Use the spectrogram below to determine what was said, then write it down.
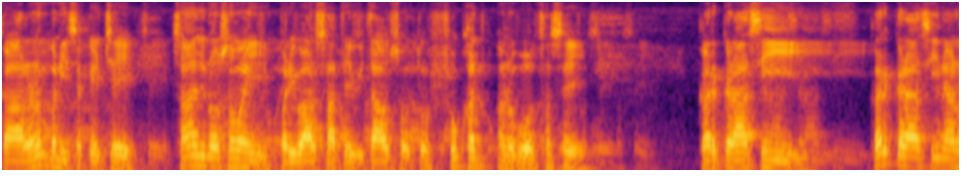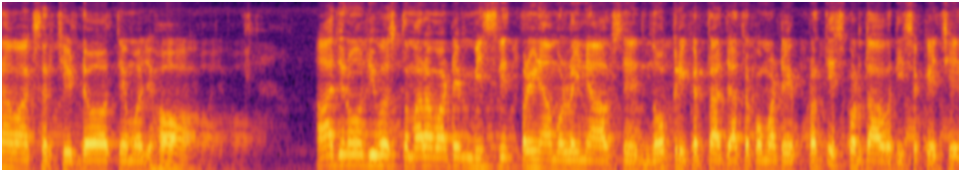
કારણ બની શકે છે. સાંજનો સમય પરિવાર સાથે વિતાવશો તો સુખદ અનુભવ થશે. કર્ક રાશિ. કર્ક રાશિના નામાક્ષર છે ડ તેમજ હ. આજનો દિવસ તમારા માટે મિશ્રિત પરિણામો લઈને આવશે. નોકરી કરતા જાતકો માટે પ્રતિસ્પર્ધા વધી શકે છે.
